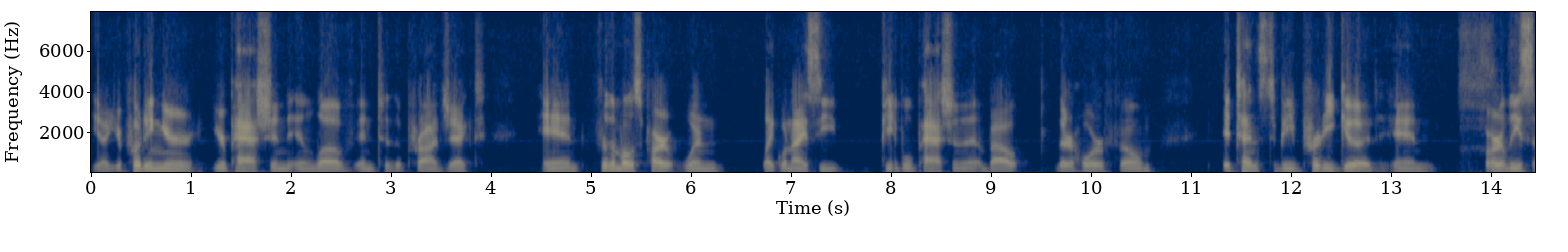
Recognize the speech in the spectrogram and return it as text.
you know, you're putting your your passion and love into the project. And for the most part, when like when I see people passionate about their horror film, it tends to be pretty good and or at least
